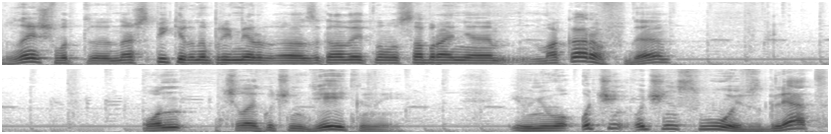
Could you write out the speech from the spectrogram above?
Знаешь, вот э, наш спикер, например, э, законодательного собрания Макаров, да, он человек очень деятельный, и у него очень-очень свой взгляд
